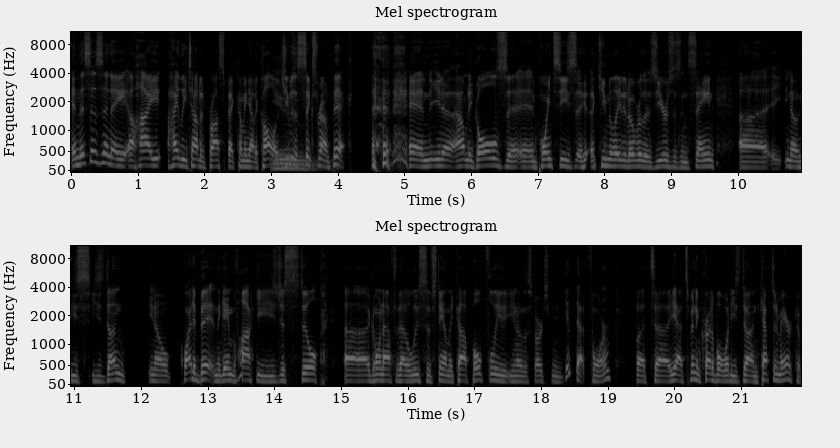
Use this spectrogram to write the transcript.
And this isn't a, a high, highly touted prospect coming out of college. You. He was a sixth round pick. and you know how many goals and points he's accumulated over those years is insane. Uh, you know he's he's done you know quite a bit in the game of hockey. He's just still uh, going after that elusive Stanley Cup. Hopefully, you know the Stars can get that form. But uh, yeah, it's been incredible what he's done, Captain America.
